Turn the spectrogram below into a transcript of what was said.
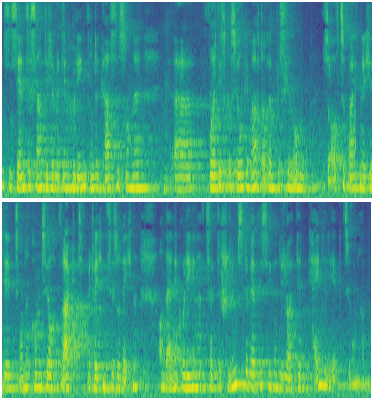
das ist sehr interessant. Ich habe mit den Kollegen von der Kasse so eine äh, Vordiskussion gemacht, auch ein bisschen um das aufzufangen, welche Reaktionen kommen. Sie auch gefragt, mit welchen Sie so rechnen. Und eine Kollegin hat gesagt, das Schlimmste wäre für Sie, wenn die Leute keine Reaktion haben.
